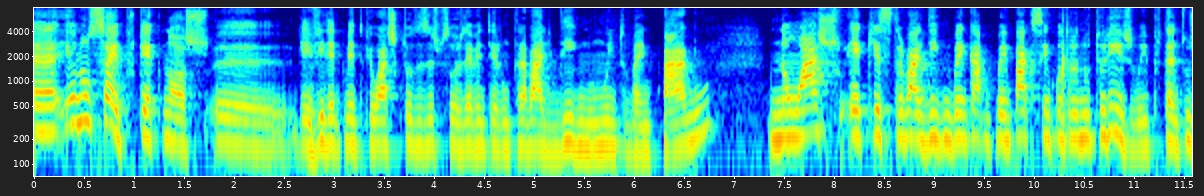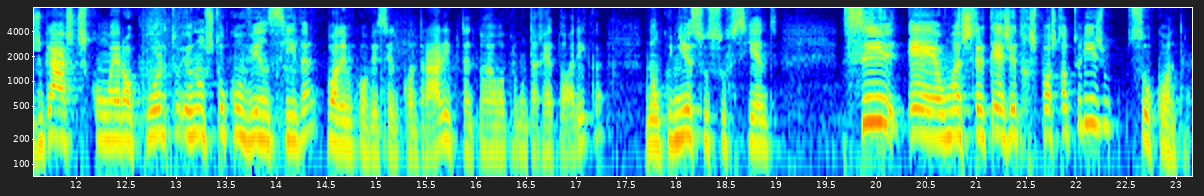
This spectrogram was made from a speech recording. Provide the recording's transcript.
Eh, eu não sei porque é que nós, uh, evidentemente que eu acho que todas as pessoas devem ter um trabalho digno, muito bem pago, não acho é que esse trabalho digno, bem, bem pago, se encontra no turismo. E, portanto, os gastos com o aeroporto, eu não estou convencida, podem-me convencer do contrário, e, portanto, não é uma pergunta retórica, não conheço o suficiente. Se é uma estratégia de resposta ao turismo, sou contra.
